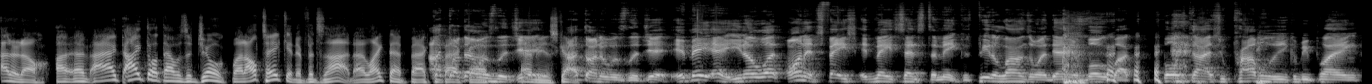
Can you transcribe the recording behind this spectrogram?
I don't know. I, I I thought that was a joke, but I'll take it if it's not. I like that back to back. I thought that uh, was legit. I thought it was legit. It made hey, you know what? On its face, it made sense to me because Pete Alonso and Daniel Vogelbach, both guys who probably could be playing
